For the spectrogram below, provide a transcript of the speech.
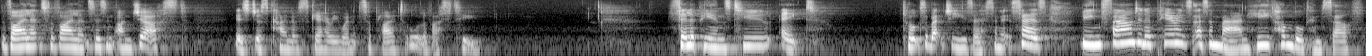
The violence for violence isn't unjust, it's just kind of scary when it's applied to all of us too. Philippians 2 8 talks about Jesus, and it says, Being found in appearance as a man, he humbled himself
